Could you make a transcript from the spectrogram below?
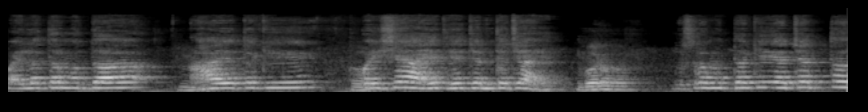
पहिला तर मुद्दा हा येतो की हो. पैसे आहेत हे जनतेचे आहेत. बरोबर. दुसरा मुद्दा की याच्यात अ,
